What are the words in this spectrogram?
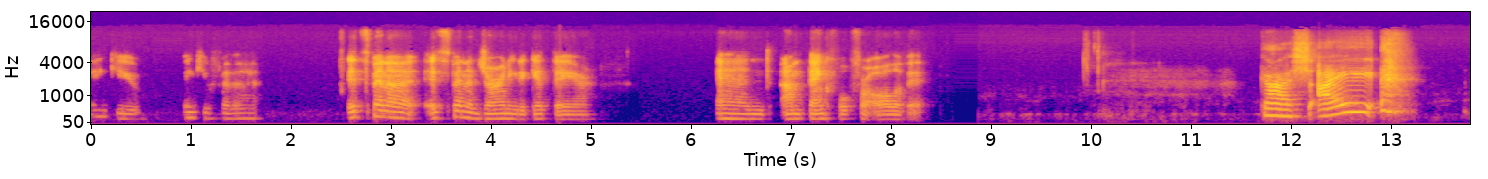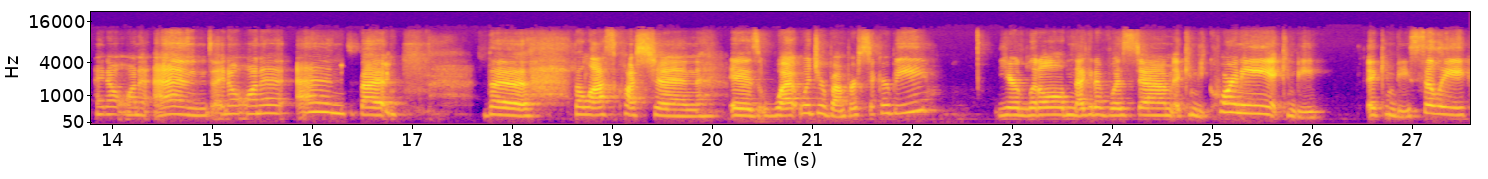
thank you. Thank you for that. It's been a it's been a journey to get there. And i'm thankful for all of it Gosh, I I don't want to end. I don't want to end, but the the last question is what would your bumper sticker be? Your little nugget of wisdom. It can be corny, it can be it can be silly,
